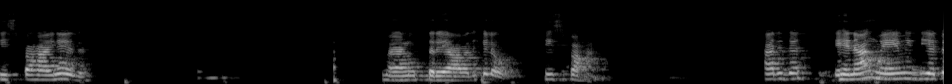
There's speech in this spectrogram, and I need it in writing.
35යි නේද? බලන්න උත්තරය ආවද කියලා 35යි. හරිද? එහෙනම් මේ විදියට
